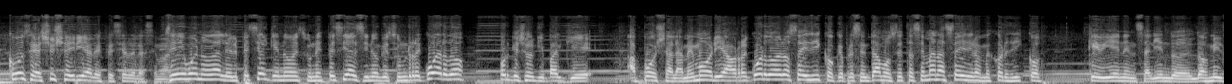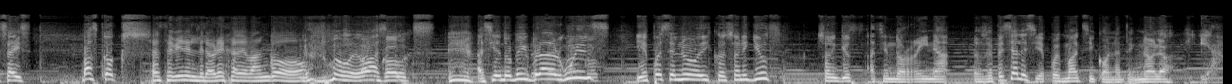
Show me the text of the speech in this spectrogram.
¿Cómo sea? Yo ya iría al especial de la semana. Sí, bueno, dale, el especial que no es un especial, sino que es un recuerdo, porque Yolki que apoya la memoria o recuerdo de los seis discos que presentamos esta semana, seis de los mejores discos que vienen saliendo del 2006. Buzzcocks, Ya se viene el de la oreja de Van Gogh. lo nuevo de Buzzcocks, haciendo Big Brother Wheels, y después el nuevo disco de Sonic Youth, Sonic Youth haciendo Reina los especiales, y después Maxi con la tecnología.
